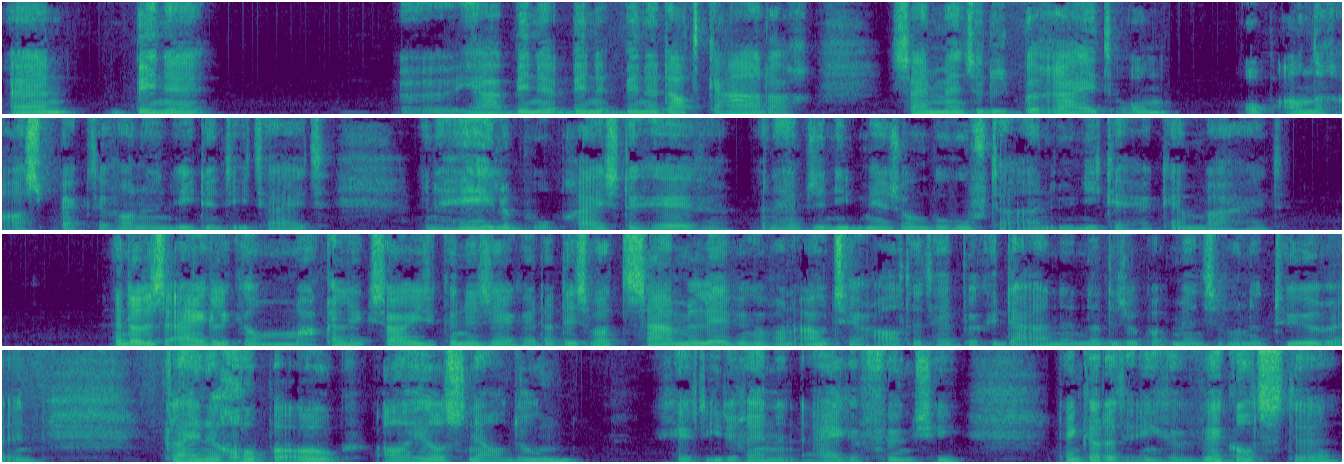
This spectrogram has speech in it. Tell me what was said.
En binnen, uh, ja, binnen, binnen, binnen dat kader zijn mensen dus bereid om op andere aspecten van hun identiteit een heleboel prijs te geven. En hebben ze niet meer zo'n behoefte aan unieke herkenbaarheid. En dat is eigenlijk heel makkelijk, zou je kunnen zeggen. Dat is wat samenlevingen van oudsher altijd hebben gedaan. En dat is ook wat mensen van nature in kleine groepen ook al heel snel doen. Geeft iedereen een eigen functie. Ik denk dat het ingewikkeldste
